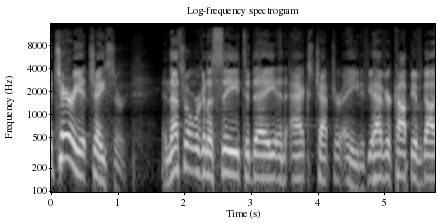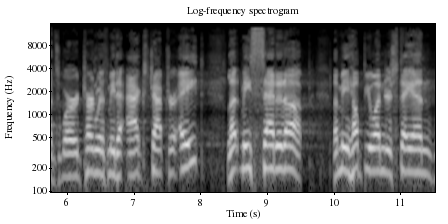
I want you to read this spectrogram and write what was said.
a chariot chaser. And that's what we're going to see today in Acts chapter 8. If you have your copy of God's Word, turn with me to Acts chapter 8. Let me set it up. Let me help you understand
